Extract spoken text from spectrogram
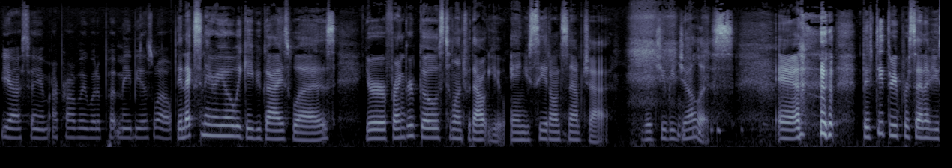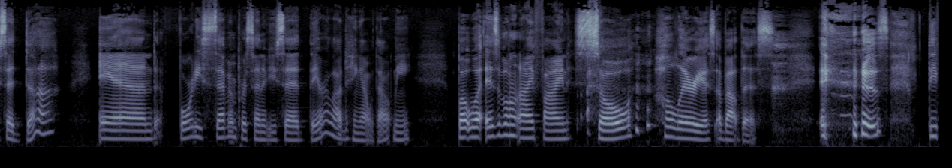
Yeah, same. I probably would have put maybe as well. The next scenario we gave you guys was your friend group goes to lunch without you and you see it on Snapchat. Would you be jealous? and 53% of you said duh. And 47% of you said they're allowed to hang out without me. But what Isabel and I find so hilarious about this is the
